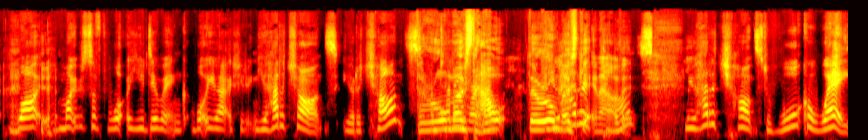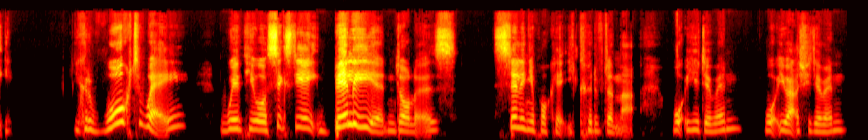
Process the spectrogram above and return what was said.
Why Yeah. Microsoft, what are you doing? What are you actually doing? You had a chance. You had a chance. They're I'm almost right now, out. They're almost getting out of it. You had a chance to walk away. You could have walked away with your $68 billion still in your pocket. You could have done that. What are you doing? What are you actually doing?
